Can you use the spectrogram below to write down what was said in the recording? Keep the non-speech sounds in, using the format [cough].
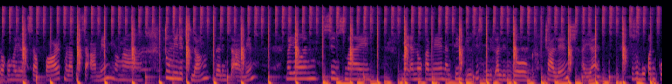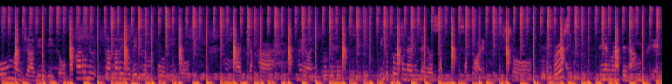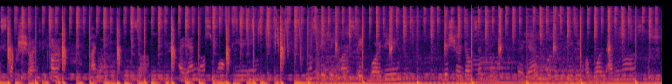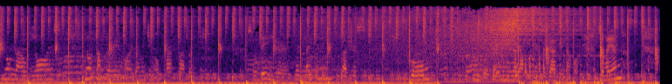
ako ngayon sa park, malapit sa amin. Mga 2 minutes lang galing sa amin. Ngayon, since may may ano kami ng Team Beauties Balik Alindog Challenge, ayan. Susubukan kong mag-jogging dito. Kaka-renovate lang po dito. At saka, ngayon, danger. When lightning flashes, go indoors. Ayun, hinilala ako kasi naka-jogging ako. So, ngayon,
